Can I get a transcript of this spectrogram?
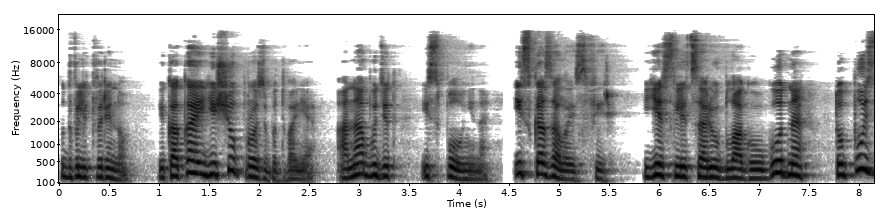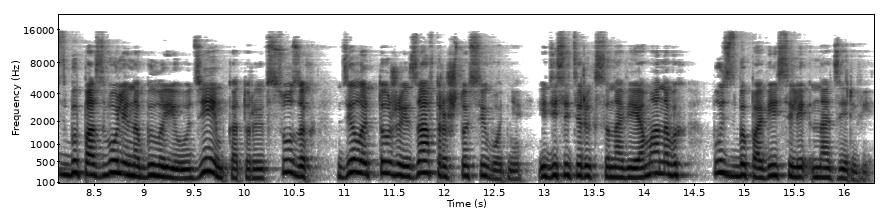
удовлетворено. И какая еще просьба твоя, она будет исполнена. И сказала Исфирь: если царю благо угодно, то пусть бы позволено было иудеям, которые в Сузах, делать то же и завтра, что сегодня, и десятерых сыновей Амановых пусть бы повесили на дереве.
